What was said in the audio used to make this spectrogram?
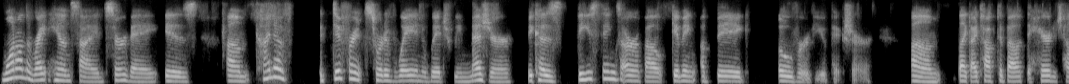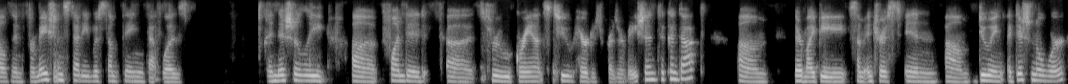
one on the right-hand side survey is um, kind of a different sort of way in which we measure because these things are about giving a big overview picture. Um, like I talked about, the Heritage Health Information Study was something that was initially uh, funded uh, through grants to heritage preservation to conduct. Um, there might be some interest in um, doing additional work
